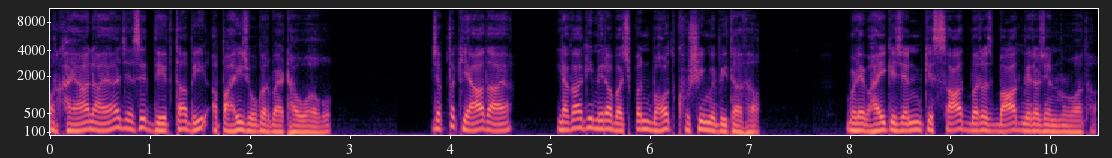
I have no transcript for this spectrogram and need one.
और ख्याल आया जैसे देवता भी अपाहिज होकर बैठा हुआ हो। जब तक याद आया, लगा कि मेरा बचपन बहुत खुशी में बीता था। बड़े भाई के जन्म के सात बरस बाद मेरा जन्म हुआ था।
